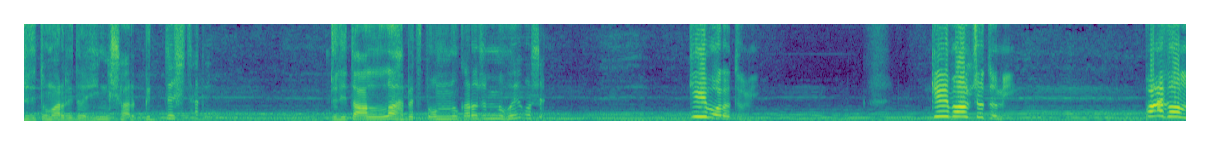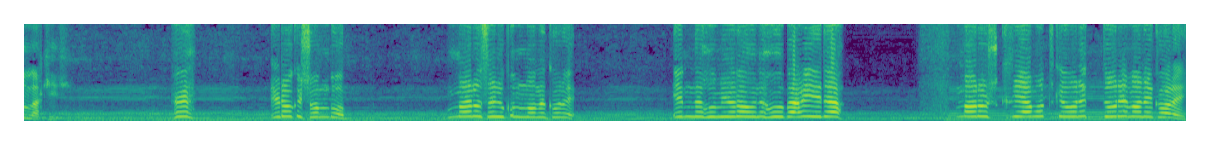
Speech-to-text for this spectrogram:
যদি তোমার হৃদয়ে হিংসার বিদ্বেষ থাকে যদি তা আল্লাহ ব্যতীত অন্য কারোর জন্য হয়ে বসে? কি বলো তুমি? কি বলছো তুমি? পাগল নাকি? হ্যাঁ এটাও কি সম্ভব? মানুষ এরকম মনে করে। মানুষ কিয়ামতকে অনেক দূরে মনে করে।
